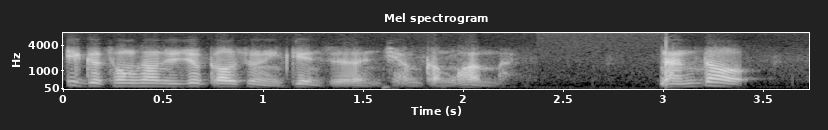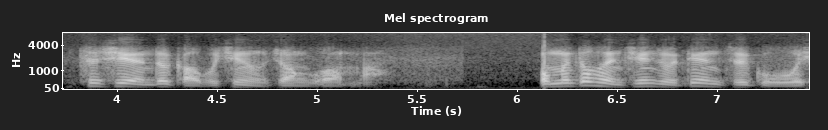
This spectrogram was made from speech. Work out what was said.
一个冲上去就告诉你电子很强，赶快买。难道这些人都搞不清楚状况吗？我们都很清楚电子股，我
